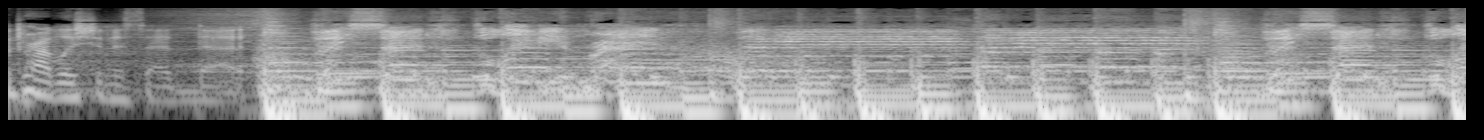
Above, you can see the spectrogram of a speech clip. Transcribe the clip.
I probably shouldn't have said that. They said the lady in red. They said the lady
